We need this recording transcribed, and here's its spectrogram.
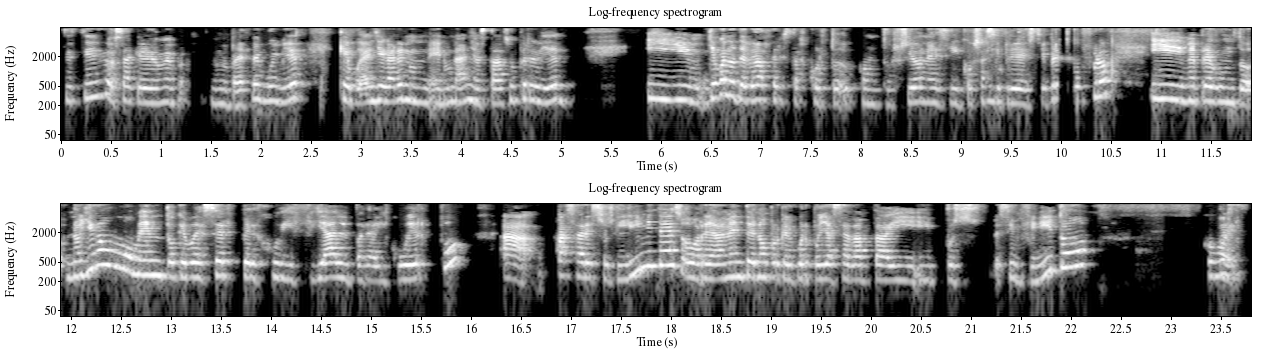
sí, sí, o sea que me, me parece muy bien que puedan llegar en un, en un año, está súper bien. Y yo cuando te veo hacer estas contorsiones y cosas siempre, siempre sufro y me pregunto, ¿no llega un momento que puede ser perjudicial para el cuerpo a pasar esos límites o realmente no porque el cuerpo ya se adapta y, pues es infinito? ¿Cómo pues es?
